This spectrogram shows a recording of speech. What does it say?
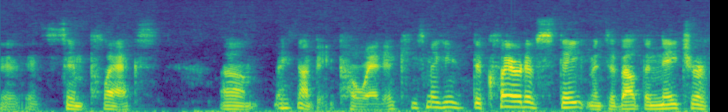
it's simplex. Um, he's not being poetic. He's making declarative statements about the nature of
